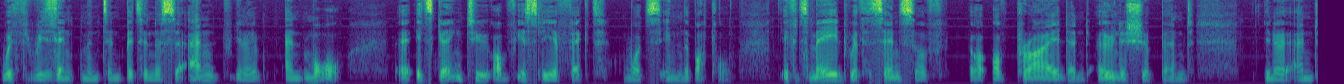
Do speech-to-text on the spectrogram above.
with resentment and bitterness and you know and more, it's going to obviously affect what's in the bottle. If it's made with a sense of of pride and ownership and you know, and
